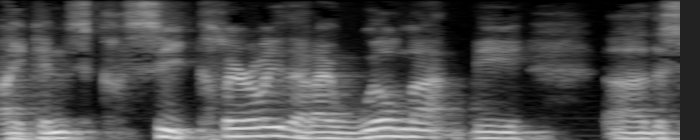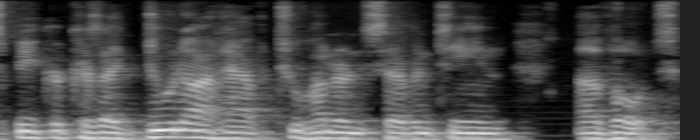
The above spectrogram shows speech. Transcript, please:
I can see clearly that I will not be uh, the speaker because I do not have 217 uh, votes.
